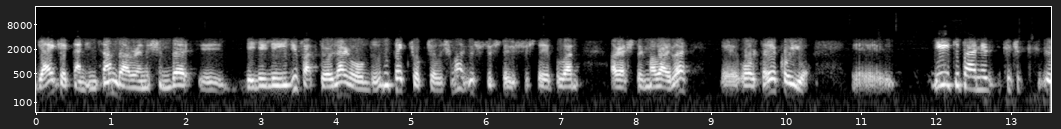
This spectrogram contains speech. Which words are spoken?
gerçekten insan davranışında e, belirleyici faktörler olduğunu pek çok çalışma üst üste üst üste yapılan araştırmalarla e, ortaya koyuyor. E, bir iki tane küçük e,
